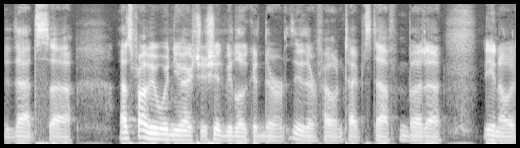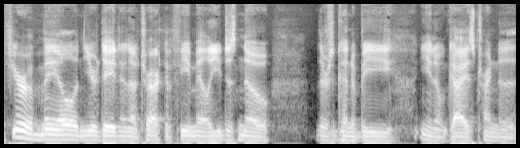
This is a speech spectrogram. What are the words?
that's uh, that's probably when you actually should be looking their, through their phone type stuff. But uh, you know, if you're a male and you're dating an attractive female, you just know. There's going to be, you know, guys trying to,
